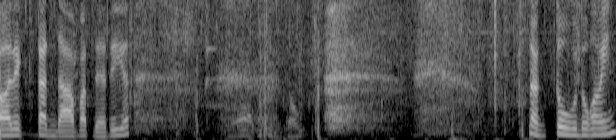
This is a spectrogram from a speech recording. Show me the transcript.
Baliktad dapat dito yun. Nagtudo kami.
